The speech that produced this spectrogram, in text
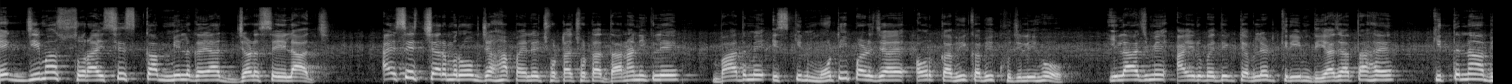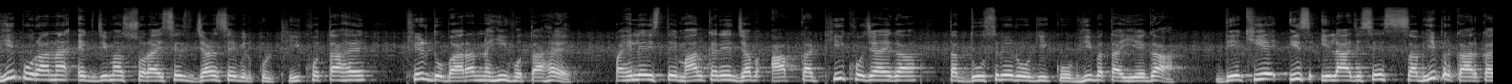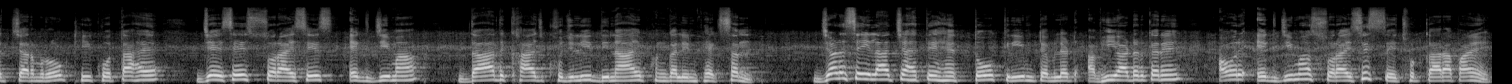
Eczema psoriasis का मिल गया जड़ से इलाज। ऐसे चर्म रोग जहाँ पहले छोटा छोटा दाना निकले, बाद में स्किन मोटी पड़ जाए और कभी कभी खुजली हो। इलाज में आयुर्वेदिक टेबलेट क्रीम दिया जाता है। कितना भी पुराना एक्जिमा सोराइसिस जड़ से बिल्कुल ठीक होता है, फिर दोबारा नहीं होता है। पहले इस्तेमाल करें जब आपका ठीक हो जाएगा, तब दूसरे रोगी को भी बताइएगा। देखिए, इस इलाज से सभी प्रकार का चर्म रोग ठीक होता है, जैसे सोराइसिस एक्जिमा, दाद, खाज, खुजली, दिनाय, फंगल इन्फेक्शन। जड़ से इलाज चाहते हैं तो क्रीम टेबलेट अभी ऑर्डर करें और एक्जिमा सोराइसिस से छुटकारा पाएँ।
